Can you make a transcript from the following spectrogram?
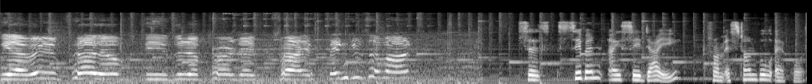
We are very proud of the Zero Project Prize. Thank you so much. Says Siben Aysedai from Istanbul Airport.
